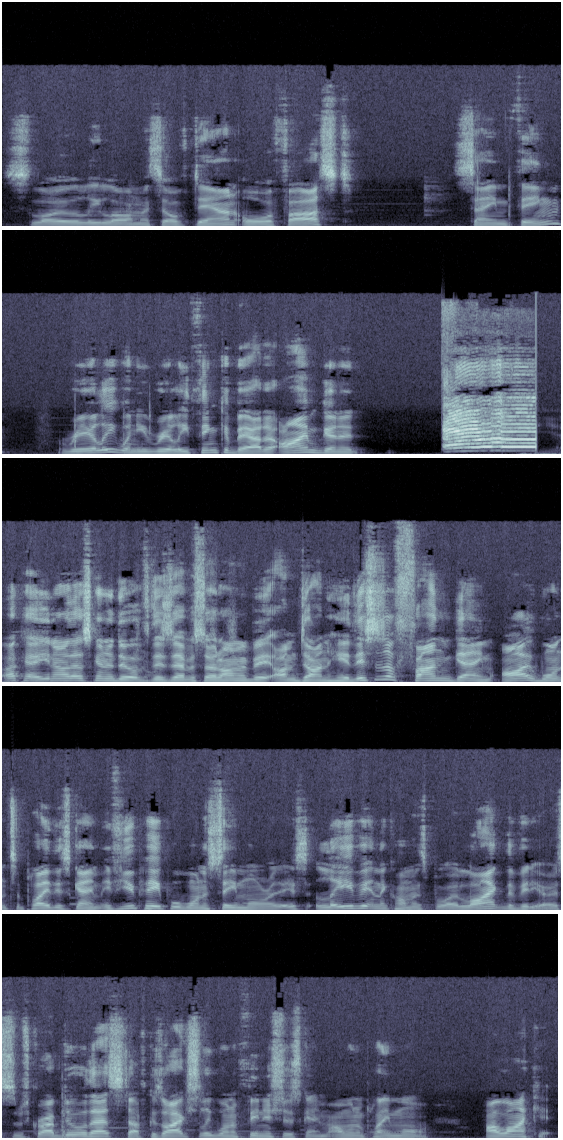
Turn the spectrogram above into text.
Slowly lower myself down or fast. Same thing. Really, when you really think about it, I'm gonna Okay, you know that's gonna do it for this episode. I'm a bit, I'm done here. This is a fun game. I want to play this game. If you people want to see more of this, leave it in the comments below. Like the video, subscribe, do all that stuff because I actually want to finish this game. I want to play more. I like it.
